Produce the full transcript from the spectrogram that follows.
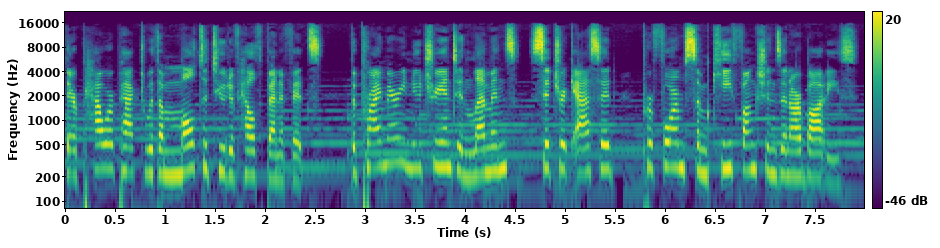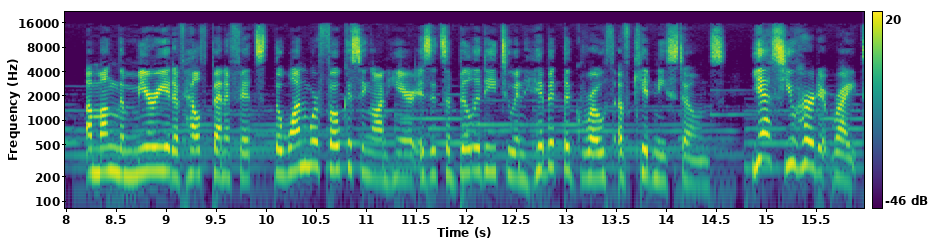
they're power-packed with a multitude of health benefits. The primary nutrient in lemons, citric acid, performs some key functions in our bodies. Among the myriad of health benefits, the one we're focusing on here is its ability to inhibit the growth of kidney stones. Yes, you heard it right.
